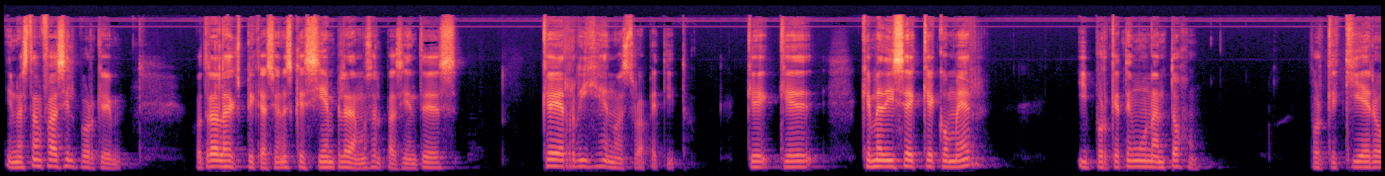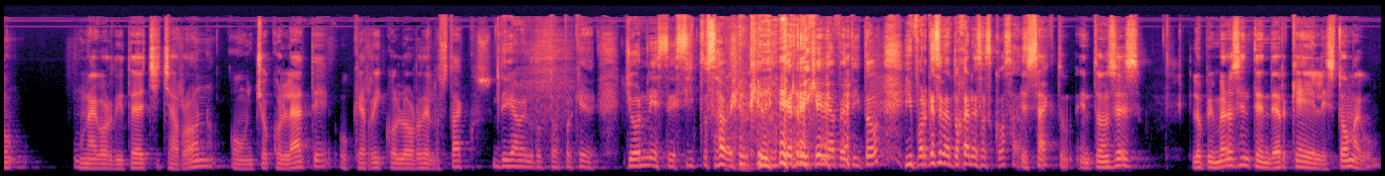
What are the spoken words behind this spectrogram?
Y no es tan fácil porque otra de las explicaciones que siempre le damos al paciente es qué rige nuestro apetito, qué, qué, me dice qué comer y por qué tengo un antojo, porque quiero una gordita de chicharrón o un chocolate o qué rico olor de los tacos. Dígamelo, doctor, porque yo necesito saber qué es lo que rige mi apetito y por qué se me antojan esas cosas. Exacto. Entonces, lo primero es entender que el estómago,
